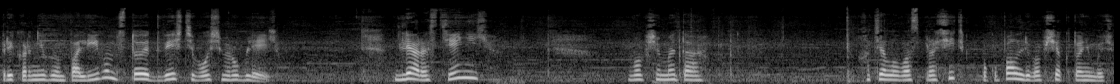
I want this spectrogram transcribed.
прикорневым поливом. Стоит 208 рублей. Для растений. В общем, это хотела у вас спросить, покупал ли вообще кто-нибудь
